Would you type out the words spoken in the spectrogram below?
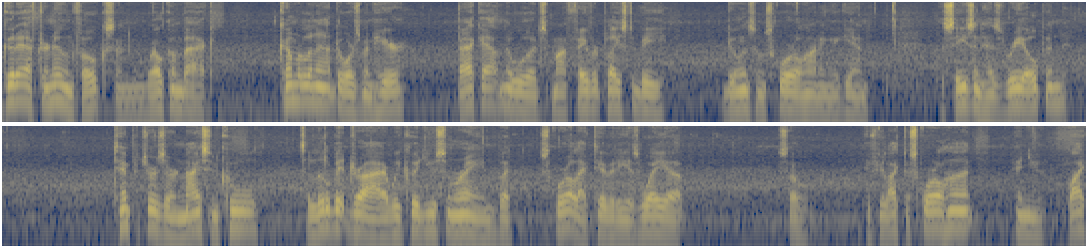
Good afternoon, folks, and welcome back. Cumberland Outdoorsman here, back out in the woods, my favorite place to be, doing some squirrel hunting again. The season has reopened. Temperatures are nice and cool. It's a little bit dry. We could use some rain, but squirrel activity is way up. So if you like to squirrel hunt and you like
